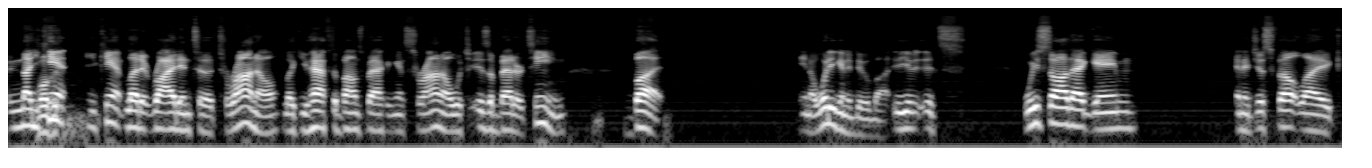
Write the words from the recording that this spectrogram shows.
Now you well, can't the, you can't let it ride into Toronto. Like you have to bounce back against Toronto, which is a better team. But you know, what are you going to do about it? It's we saw that game, and it just felt like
